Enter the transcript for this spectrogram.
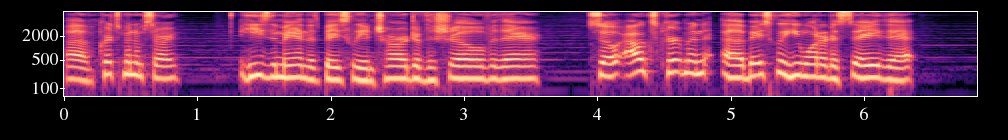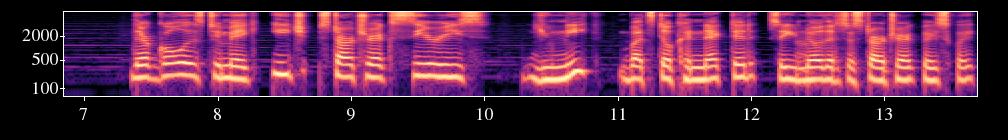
Uh, Kurtzman, I'm sorry. He's the man that's basically in charge of the show over there. So Alex Kurtzman, uh, basically, he wanted to say that their goal is to make each Star Trek series unique but still connected, so you know that it's a Star Trek, basically.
